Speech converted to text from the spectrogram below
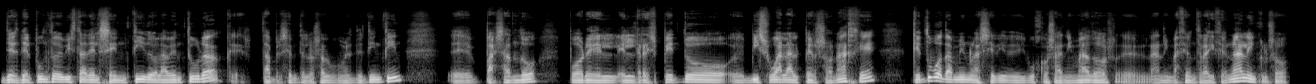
desde el punto de vista del sentido de la aventura, que está presente en los álbumes de Tintín, eh, pasando por el, respeto eh, visual al personaje, que tuvo también una serie de dibujos animados, en animación tradicional, incluso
